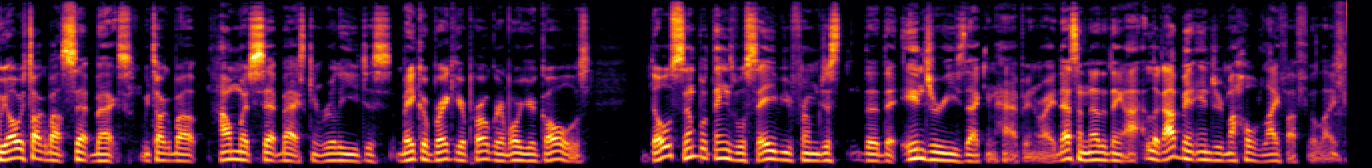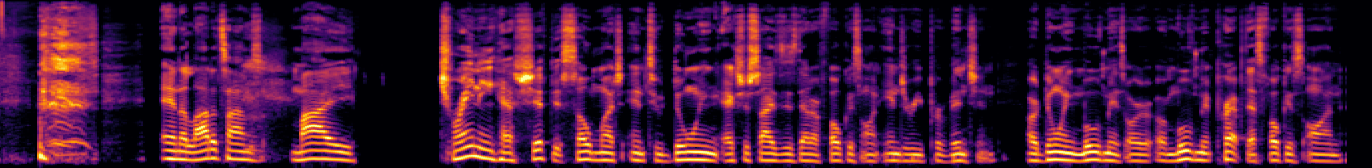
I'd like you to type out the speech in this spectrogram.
We always talk about setbacks. We talk about how much setbacks can really just make or break your program or your goals. Those simple things will save you from just the the injuries that can happen, right? That's another thing. I, look, I've been injured my whole life. I feel like, and a lot of times my training has shifted so much into doing exercises that are focused on injury prevention or doing movements or, or movement prep that's focused on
